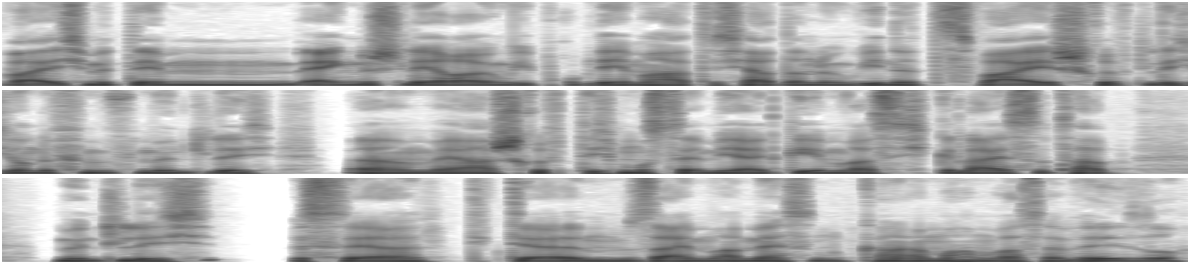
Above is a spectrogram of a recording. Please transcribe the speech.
weil ich mit dem Englischlehrer irgendwie Probleme hatte. Ich hatte dann irgendwie eine 2 schriftlich und eine 5 mündlich. Ähm, ja, schriftlich musste er mir halt geben, was ich geleistet habe. Mündlich ist der, liegt ja in seinem Ermessen, kann er machen, was er will, so.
